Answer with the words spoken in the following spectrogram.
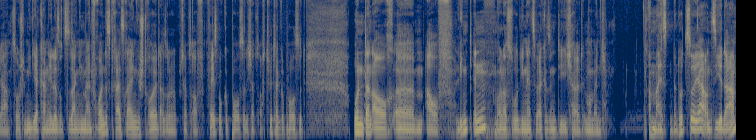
ja, Social-Media-Kanäle sozusagen in meinen Freundeskreis reingestreut. Also ich habe es auf Facebook gepostet, ich habe es auf Twitter gepostet und dann auch ähm, auf LinkedIn, weil das so die Netzwerke sind, die ich halt im Moment am meisten benutze. Ja, und siehe da,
